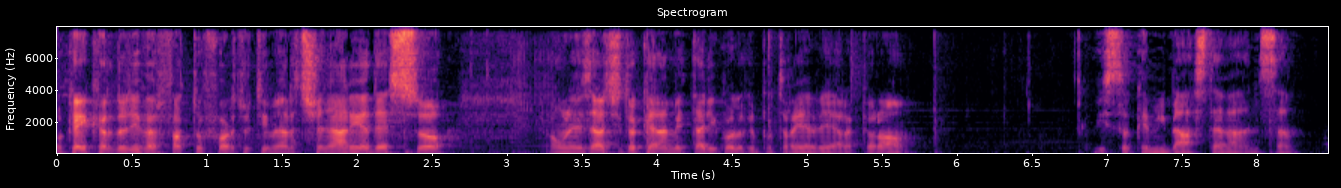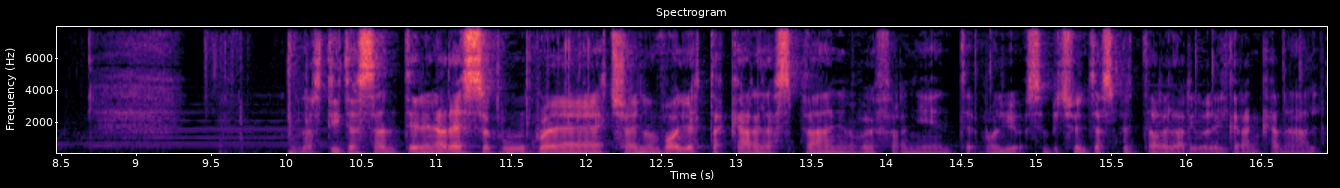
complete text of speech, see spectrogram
Ok, credo di aver fatto fuori tutti i mercenari, adesso ho un esercito che è la metà di quello che potrei avere, però... Visto che mi basta, avanza. Convertita a Sant'Elena. Adesso comunque, cioè, non voglio attaccare la Spagna, non voglio fare niente. Voglio semplicemente aspettare l'arrivo del Gran Canale.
